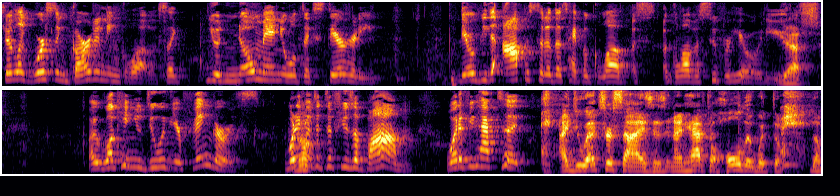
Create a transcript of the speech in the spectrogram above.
they're like worse than gardening gloves. Like, you had no manual dexterity. They would be the opposite of the type of glove a glove a superhero would use. Yes. Like, what can you do with your fingers? What if No. you have to defuse a bomb? What if you have to? I do exercises and I'd have to hold it with the, the,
